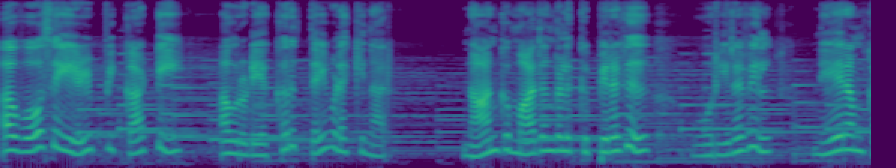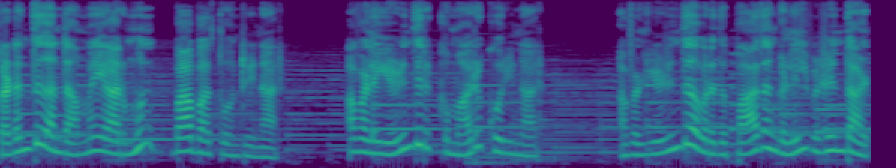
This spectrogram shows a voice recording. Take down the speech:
அவ்வோசையை எழுப்பிக் காட்டி அவருடைய கருத்தை விளக்கினார். நான்கு மாதங்களுக்குப் பிறகு ஓரிரவில் நேரம் கடந்து அந்த அம்மையார் முன் பாபா தோன்றினார். அவளை எழுந்திருக்குமாறு கூறினார். அவள் எழுந்து அவரது பாதங்களில் விழுந்தாள்.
